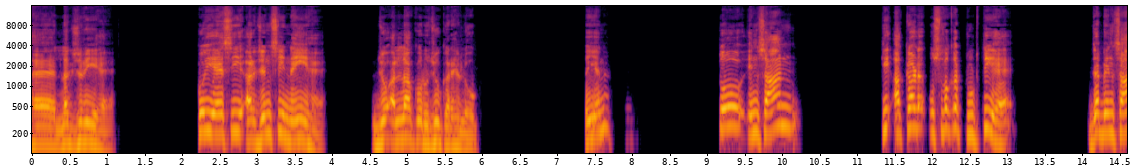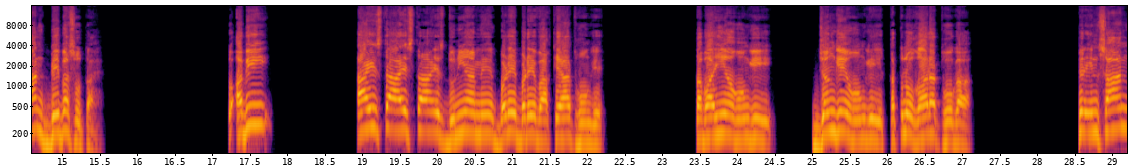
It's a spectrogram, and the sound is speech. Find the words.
ہے لگژری ہے کوئی ایسی ارجنسی نہیں ہے جو اللہ کو رجوع کریں لوگ صحیح ہے نا تو انسان کی اکڑ اس وقت ٹوٹتی ہے جب انسان بے بس ہوتا ہے تو ابھی آہستہ آہستہ اس دنیا میں بڑے بڑے واقعات ہوں گے تباہیاں ہوں گی جنگیں ہوں گی قتل و غارت ہوگا پھر انسان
